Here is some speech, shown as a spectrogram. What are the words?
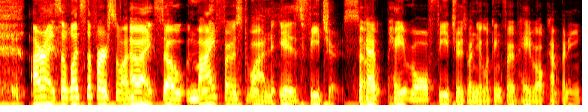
all right. So what's the first one? All right, so my first one is features. So Okay. payroll features when you're looking for a payroll company.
